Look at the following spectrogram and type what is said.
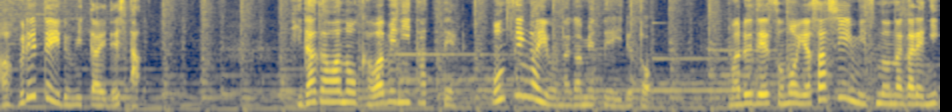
あふれているみたいでした。飛騨川の川辺に立って温泉街を眺めているとまるでその優しい水の流れに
